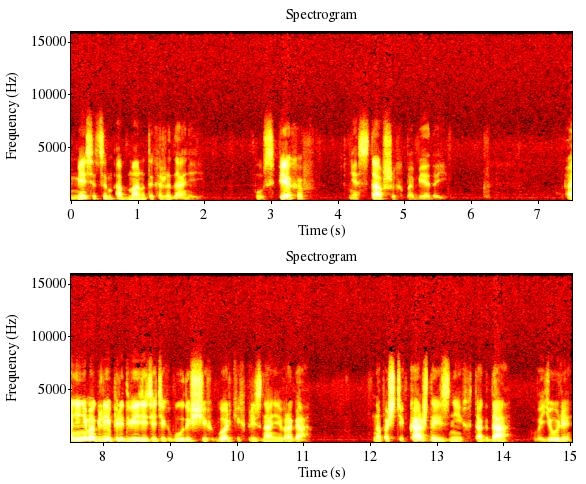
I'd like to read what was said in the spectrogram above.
месяцем обманутых ожиданий, успехов, не ставших победой. Они не могли предвидеть этих будущих горьких признаний врага, но почти каждый из них тогда, в июле,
